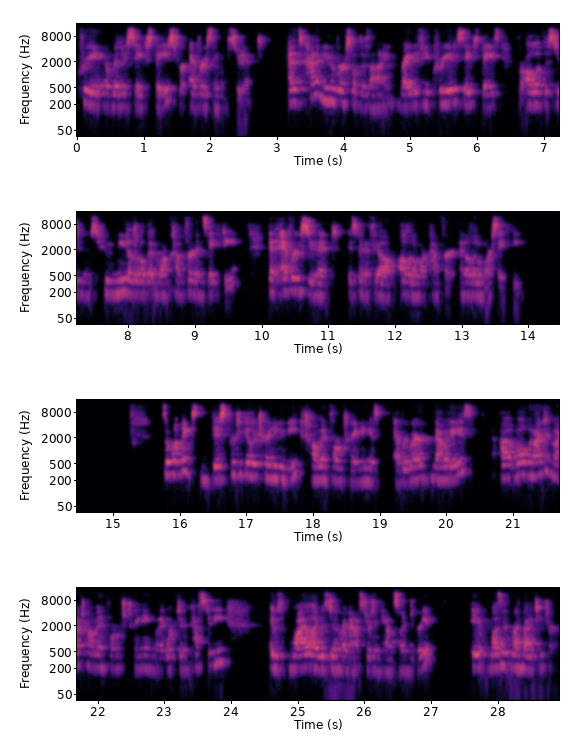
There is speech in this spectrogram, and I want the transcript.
creating a really safe space for every single student. And it's kind of universal design, right? If you create a safe space for all of the students who need a little bit more comfort and safety, then every student is going to feel a little more comfort and a little more safety. So, what makes this particular training unique? Trauma informed training is everywhere nowadays. Uh, well, when I did my trauma informed training, when I worked in custody, it was while I was doing my master's in counseling degree. It wasn't run by a teacher.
